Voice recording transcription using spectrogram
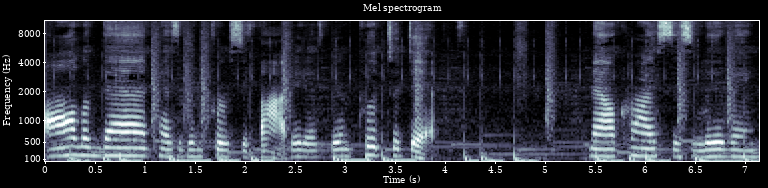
all of that has been crucified. It has been put to death. Now Christ is living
